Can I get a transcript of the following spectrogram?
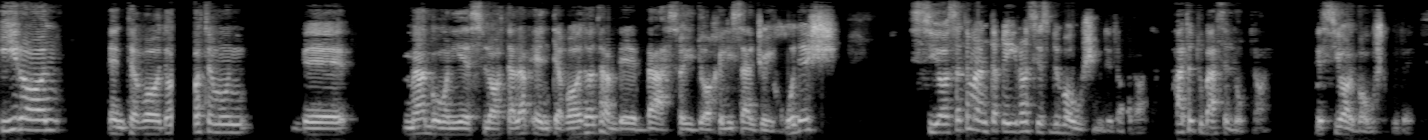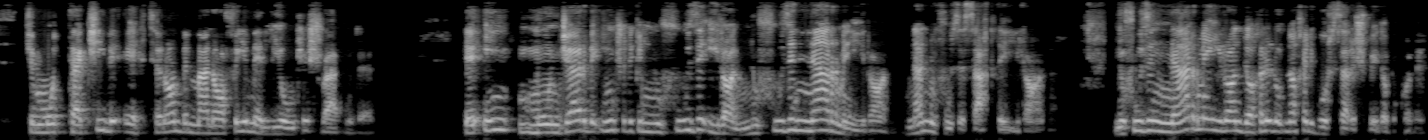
ایران انتقاداتمون به من به عنوان اصلاح طلب انتقاداتم به بحث های داخلی سر جای خودش. سیاست منطقه ایران سیاست باهوشی بوده تا حتی تو بحث لبنان بسیار باهوش بوده که متکی به احترام به منافع ملی اون کشور بوده. این منجر به این شده که نفوذ ایران نفوذ نرم ایران نه نفوذ سخت ایران. نفوذ نرم ایران داخل لبنان خیلی گسترش پیدا بکنه.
